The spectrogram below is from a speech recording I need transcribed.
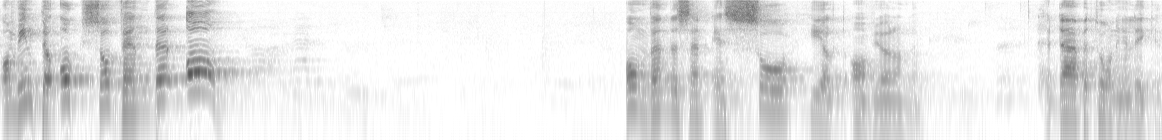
om vi inte också vänder om. Omvändelsen är så helt avgörande. Det är där betoningen ligger.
